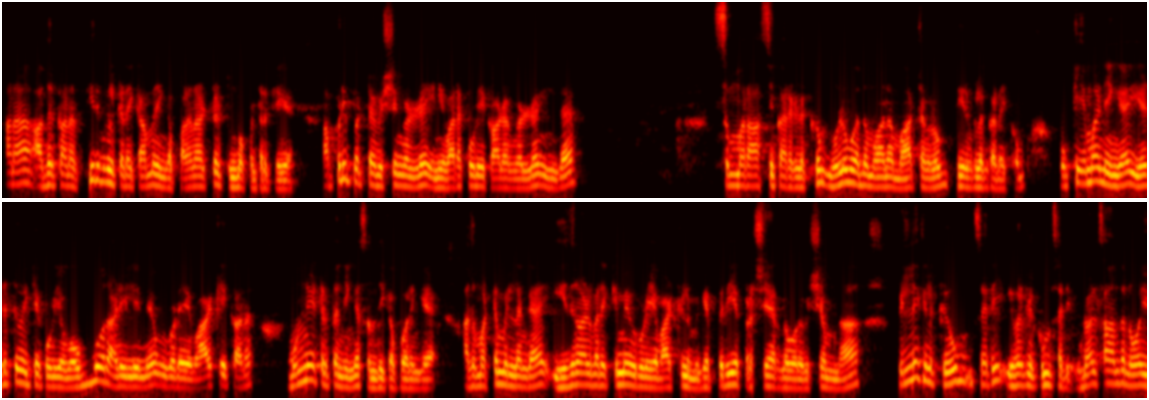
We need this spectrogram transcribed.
ஆனா அதற்கான தீர்வுகள் கிடைக்காம நீங்க பல நாட்கள் துன்பப்பட்டிருக்கீங்க. அப்படிப்பட்ட விஷயங்கள்ல இனி வரக்கூடிய காலங்கள்ல இந்த சிம்ம ராசிக்காரர்களுக்கு முழுவதுமான மாற்றங்களும் தீர்வுகளும் கிடைக்கும். முக்கியமா நீங்க எடுத்து வைக்கக்கூடிய ஒவ்வொரு அடியிலுமே உங்களுடைய வாழ்க்கைக்கான முன்னேற்றத்தை நீங்க சந்திக்க போறீங்க. அது மட்டும் இல்லைங்க இது நாள் வரைக்குமே உங்களுடைய வாழ்க்கையில் மிகப்பெரிய பிரச்சனையா இருந்த ஒரு விஷயம்னா பிள்ளைகளுக்கும் சரி இவர்களுக்கும் சரி உடல் சார்ந்த நோய்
